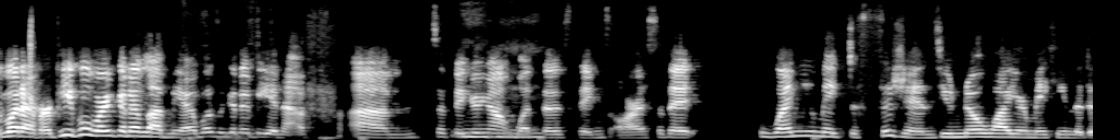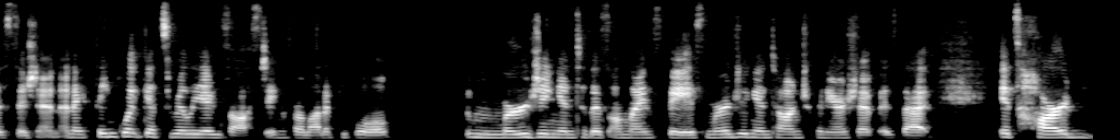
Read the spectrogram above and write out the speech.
whatever. People weren't going to love me. I wasn't going to be enough. Um so figuring out what Mhm. those things are so that when you make decisions you know why you're making the decision. And i think what gets really exhausting for a lot of people merging into this online space merging into entrepreneurship is that it's hard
